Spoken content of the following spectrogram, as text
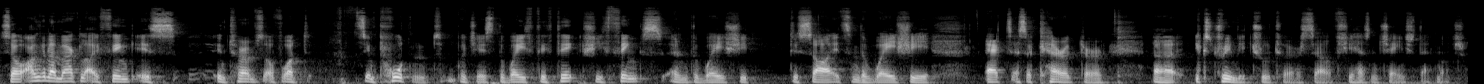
So Angela Merkel, I think, is in terms of what's important, which is the way she thinks and the way she decides and the way she acts as a character, uh, extremely true to herself. She hasn't changed that much.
